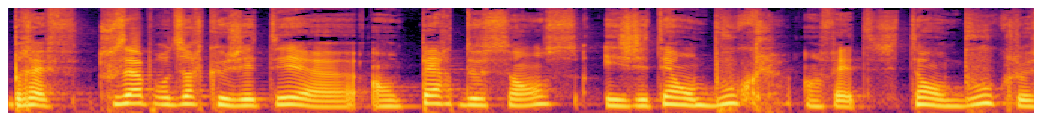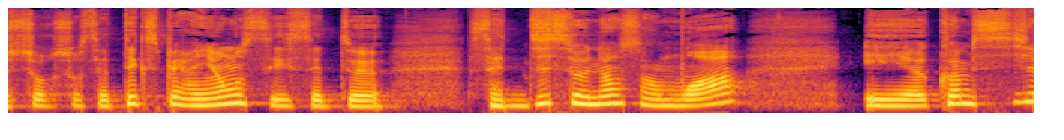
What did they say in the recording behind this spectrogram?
Bref, tout ça pour dire que j'étais euh, en perte de sens et j'étais en boucle en fait. J'étais en boucle sur sur cette expérience et cette euh, cette dissonance en moi et comme si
